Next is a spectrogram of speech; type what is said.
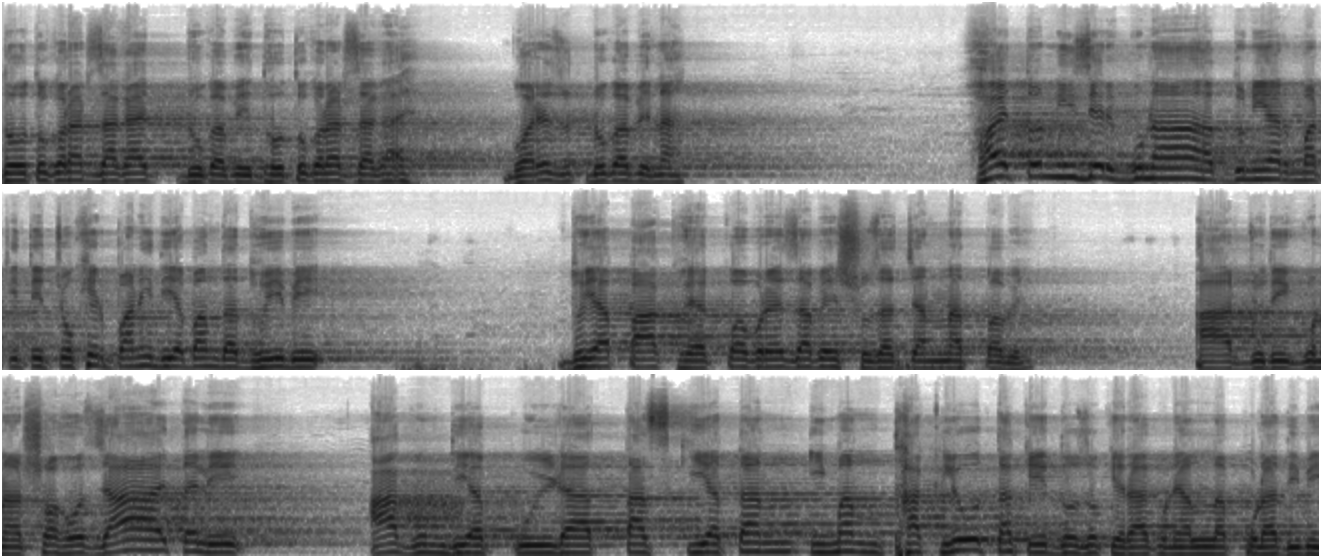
ধৌত করার জায়গায় ঢুকাবে, ধৌত করার জায়গায় ঘরে ঢুকাবে না। হয়তো নিজের গুণা দুনিয়ার মাটিতে চোখের পানি দিয়ে বান্দা ধুইবে, ধুইয়া পাক হয়ে কবরে যাবে, সোজা জান্নাত পাবে। আর যদি গুণা সহ যায় তাহলে আগুন দিয়া পুইড়া তাজকিয়াতান ইমান থাকলেও তাকে দোজকের আগুনে আল্লাহ পোড়া দিবে।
